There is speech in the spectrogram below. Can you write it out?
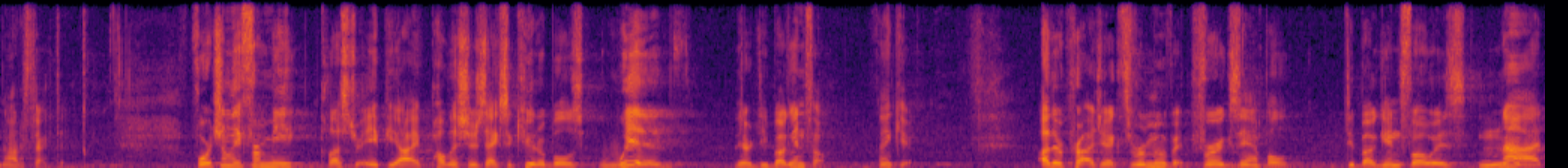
not affected. Fortunately for me, Cluster API publishes executables with their debug info. Thank you. Other projects remove it. For example, debug info is not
